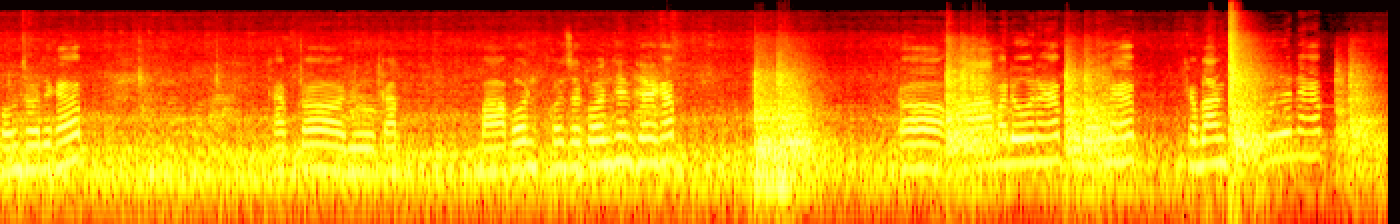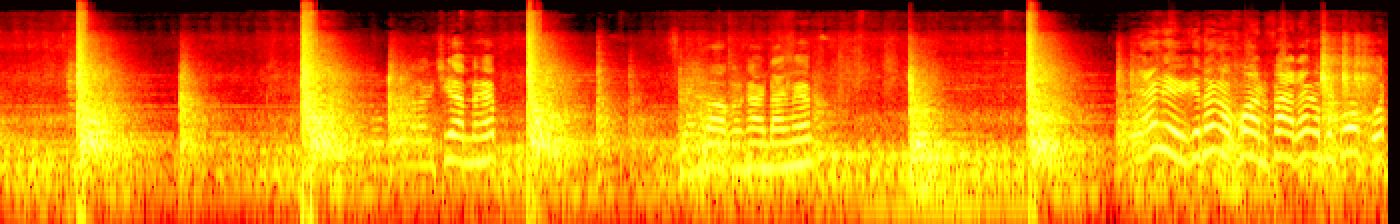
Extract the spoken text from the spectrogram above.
ผมสวัสดีครับ ครับก็อยู่กับบ่าพลคนสกลเช่นเคยครับ ก็มามาดูนะครับพี่หลงนะครับกำลังปูพื้นนะครับปูพื้นกำลังเชื่อมนะครับ เสียงก็ค่อนข้างดังนะครับอย่างหนึ่งคือทั้งเอาค้อนฟาดทั้งเอาไปโคกกด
